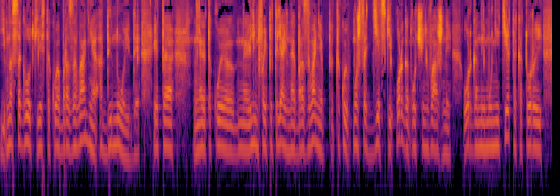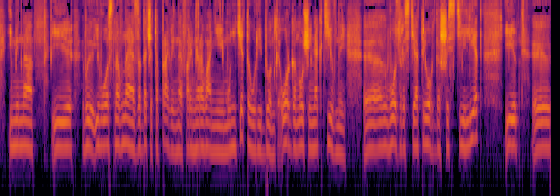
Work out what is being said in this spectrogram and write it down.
в носоглотке есть такое образование аденоиды. Это э, такое лимфоэпителиальное образование, такой, можно сказать, детский орган, очень важный орган иммунитета, который именно и его основная задача это правильное формирование иммунитета у ребенка. Орган очень активный э, в возрасте от 3 до 6 лет. И э,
